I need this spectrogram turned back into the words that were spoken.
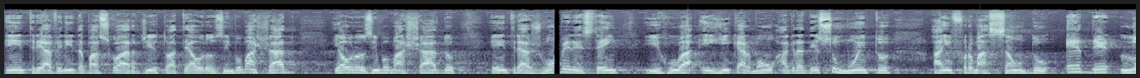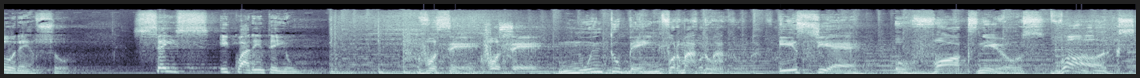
entre a Avenida Pascoal Ardito até a Orozimbo Machado e Aurozimbo Machado, entre a João Benestein e Rua Henrique Armon. Agradeço muito a informação do Éder Lourenço. 6 e 41. Você, você, muito bem informado. Este é o Fox News. Fox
